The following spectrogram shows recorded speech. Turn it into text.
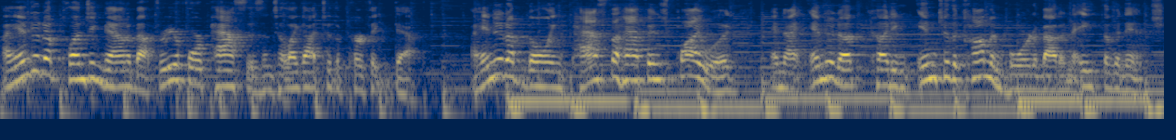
I ended up plunging down about 3 or 4 passes until I got to the perfect depth. I ended up going past the half inch plywood and I ended up cutting into the common board about an eighth of an inch.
